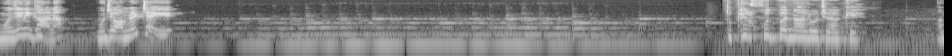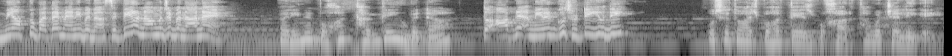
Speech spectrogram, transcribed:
मुझे नहीं खाना मुझे ऑमलेट चाहिए। तो फिर खुद बना लो जाके। अम्मी आपको पता है मैं नहीं बना सकती और ना मुझे बनाना है। परी मैं बहुत थक गई हूँ बेटा। तो आपने अमीरन को छुट्टी क्यों दी? उसे तो आज बहुत तेज बुखार था वो चली गई।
